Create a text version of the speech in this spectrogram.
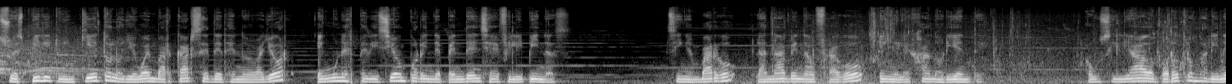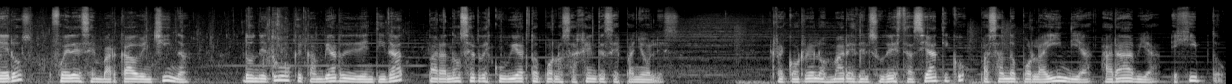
Su espíritu inquieto lo llevó a embarcarse desde Nueva York en una expedición por independencia de Filipinas. Sin embargo, la nave naufragó en el lejano oriente. Auxiliado por otros marineros, fue desembarcado en China, donde tuvo que cambiar de identidad para no ser descubierto por los agentes españoles. Recorrió los mares del sudeste asiático, pasando por la India, Arabia, Egipto,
